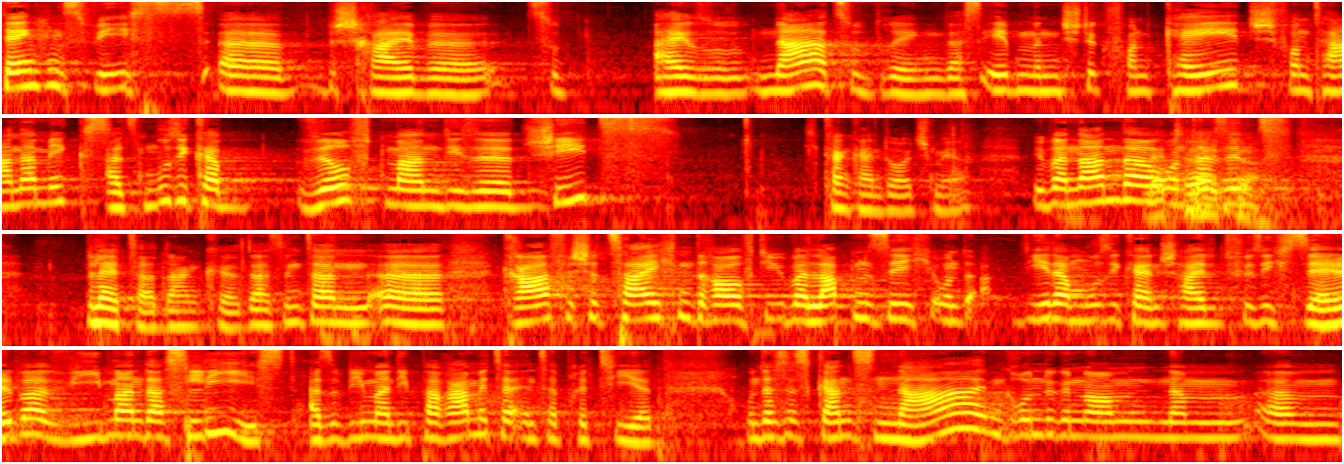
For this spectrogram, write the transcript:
Denkens, wie ich es äh, beschreibe, zu, also nahezubringen, dass eben ein Stück von Cage, Fontana Mix, als Musiker wirft man diese Sheets, ich kann kein Deutsch mehr, übereinander und da sind Blätter, danke. Da sind dann äh, grafische Zeichen drauf, die überlappen sich und jeder Musiker entscheidet für sich selber, wie man das liest, also wie man die Parameter interpretiert. Und das ist ganz nah im Grunde genommen einem ähm,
